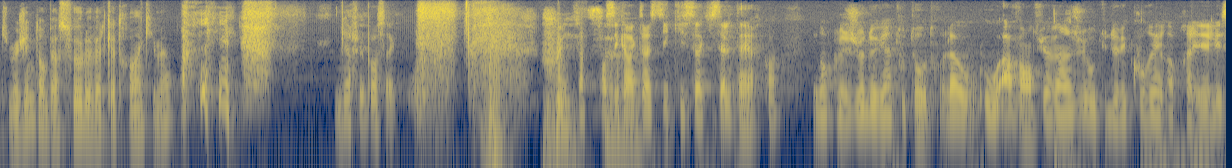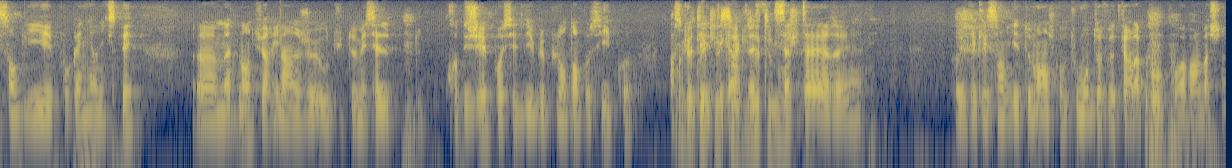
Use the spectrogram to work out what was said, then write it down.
T'imagines ton perso level 80 qui meurt Bien fait pour ça. Oui, simplement ces caractéristiques qui, qui s'altèrent, quoi. Et donc le jeu devient tout autre. Là où, avant tu avais un jeu où tu devais courir après les, sangliers pour gagner en XP, euh, maintenant tu arrives à un jeu où tu te mets de, te protéger pour essayer de vivre le plus longtemps possible, quoi. Parce que tes, caractéristiques s'altèrent et faut éviter que les sangliers te mangent. Tout le monde te veut te faire la peau pour avoir le machin.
